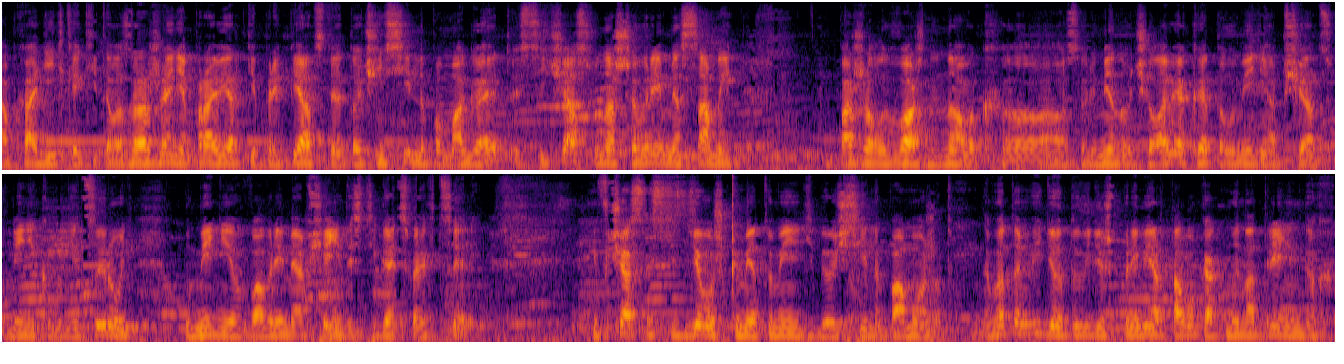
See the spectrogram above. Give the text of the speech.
обходить какие-то возражения, проверки, препятствия. Это очень сильно помогает. То есть сейчас в наше время самый пожалуй, важный навык э, современного человека – это умение общаться, умение коммуницировать, умение во время общения достигать своих целей. И в частности, с девушками это умение тебе очень сильно поможет. В этом видео ты увидишь пример того, как мы на тренингах,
